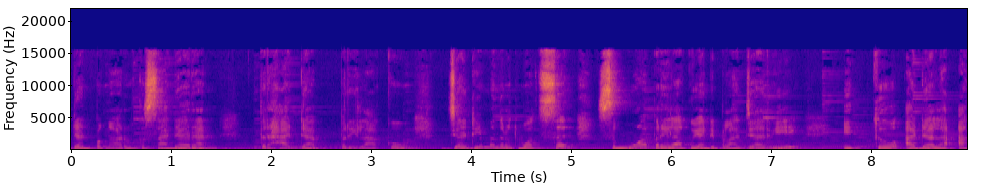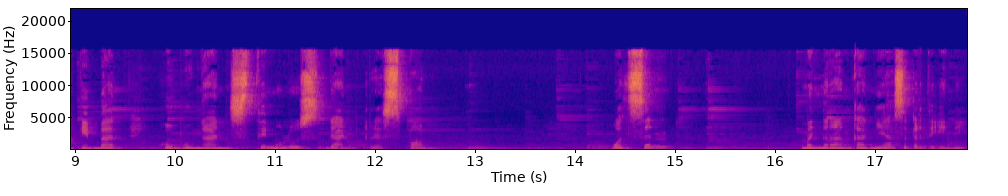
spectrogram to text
dan pengaruh kesadaran terhadap perilaku. Jadi menurut Watson, semua perilaku yang dipelajari itu adalah akibat hubungan stimulus dan respon. Watson menerangkannya seperti ini.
